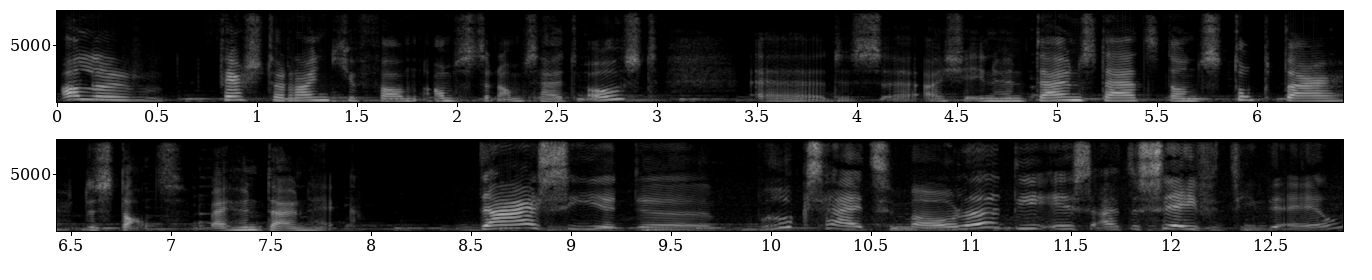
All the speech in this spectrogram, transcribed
allerverste randje van Amsterdam Zuidoost. dus als je in hun tuin staat, dan stopt daar de stad, bij hun tuinhek. Daar zie je de Broeksheidse molen, die is uit de 17e eeuw.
